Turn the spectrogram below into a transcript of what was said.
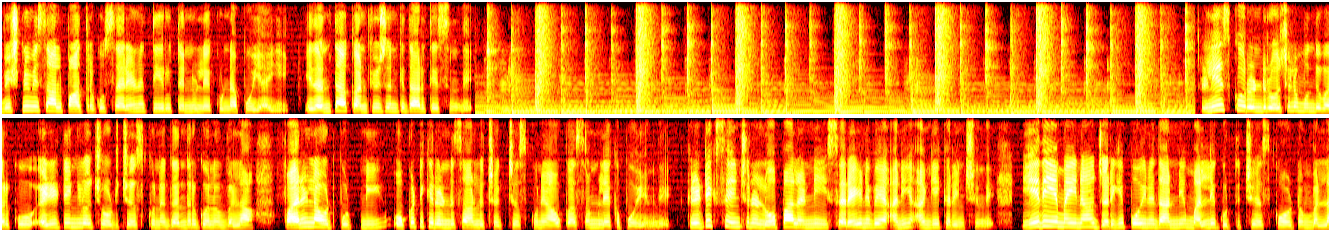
విష్ణు విశాల్ పాత్రకు సరైన తీరు తెన్ను లేకుండా పోయాయి. ఇదంతా కన్ఫ్యూజన్కి దారితీసింది. రిలీజ్కు రెండు రోజుల ముందు వరకు ఎడిటింగ్లో చోటు చేసుకున్న గందరగోళం వల్ల ఫైనల్ అవుట్పుట్ని ఒకటికి రెండు సార్లు చెక్ చేసుకునే అవకాశం లేకపోయింది. క్రిటిక్స్ ఎంచిన లోపాలన్నీ సరైనవే అని అంగీకరించింది. ఏది ఏమైనా జరిగిపోయిన దాన్ని మళ్ళీ గుర్తు చేసుకోవటం వల్ల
